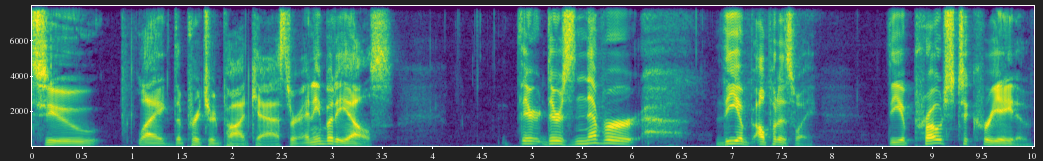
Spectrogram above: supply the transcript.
to like the pritchard podcast or anybody else there there's never the i'll put it this way. The approach to creative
